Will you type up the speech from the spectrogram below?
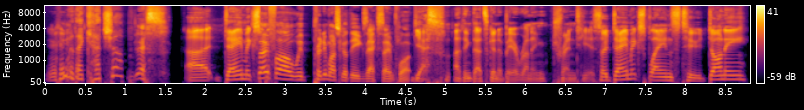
where they catch up. Yes. Uh, Dame exp- So far, we've pretty much got the exact same plot. Yes, I think that's going to be a running trend here. So Dame explains to Donnie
